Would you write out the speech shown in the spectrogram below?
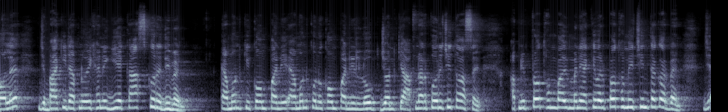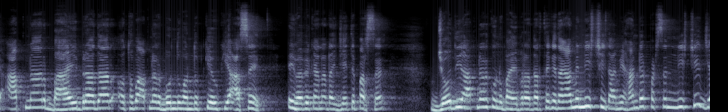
বলে যে, বাকিটা আপনি ওইখানে গিয়ে কাজ করে দিবেন। এমন কি কোম্পানি এমন কোনো কোম্পানির লোকজন কি আপনার পরিচিত আছে? আপনি প্রথমবার মানে একেবারে প্রথমেই চিন্তা করবেন যে আপনার ভাই ব্রাদার অথবা আপনার বন্ধু বান্ধব কেউ কি আছে? এইভাবে কানাডায় যেতে পারছে। যদি আপনার কোনো ভাই ব্রাদার থেকে থাকে, আমি নিশ্চিত, আমি হান্ড্রেড পার্সেন্ট নিশ্চিত যে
